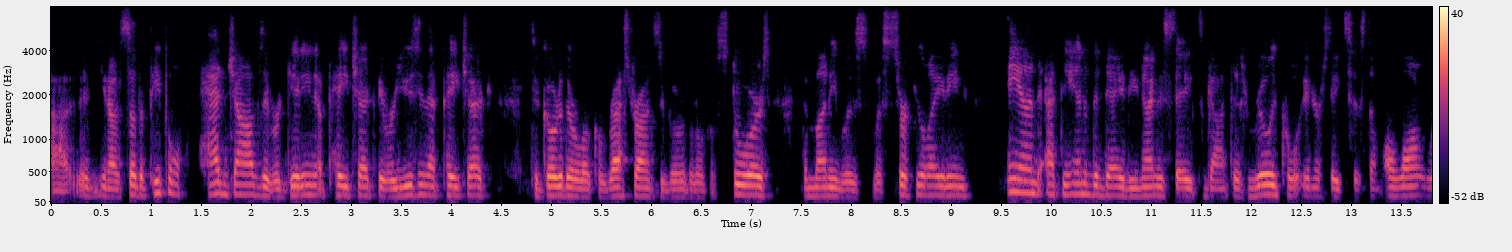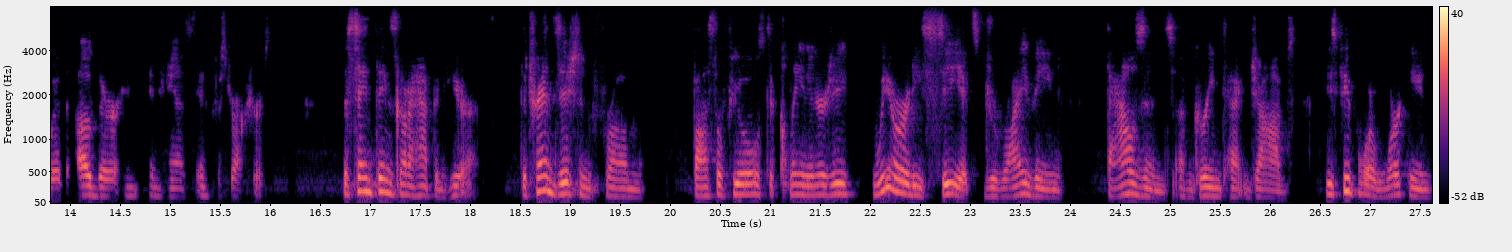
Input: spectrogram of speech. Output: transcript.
Uh, you know, so the people had jobs. They were getting a paycheck. They were using that paycheck to go to their local restaurants, to go to the local stores. The money was was circulating. And at the end of the day, the United States got this really cool interstate system along with other in, enhanced infrastructures. The same thing's going to happen here. The transition from fossil fuels to clean energy, we already see it's driving thousands of green tech jobs. These people are working,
